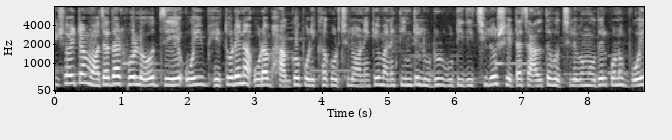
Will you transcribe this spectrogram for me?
বিষয়টা মজাদার হলো যে ওই ভেতরে না ওরা ভাগ্য পরীক্ষা করছিল অনেকে মানে তিনটে লুডুর গুটি দিচ্ছিল, সেটা চালতে হচ্ছিল এবং ওদের কোনো বই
